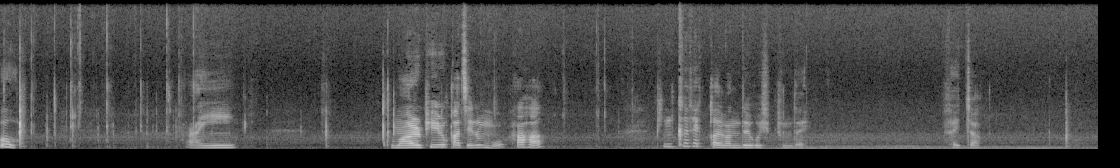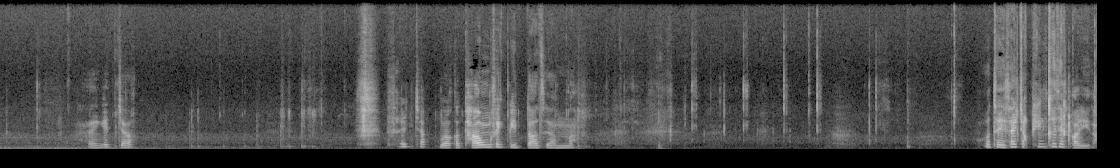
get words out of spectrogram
오. 아이. 고마울 필요까지는 뭐, 하하. 핑크 색깔 만들고 싶은데. 살짝. 알겠죠? 살짝 뭐 약간 다홍색빛 나지 않나? 어, 되게 살짝 핑크 색깔이다.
